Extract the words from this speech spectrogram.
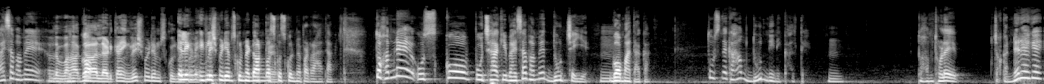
भाई साहब हमें मतलब वहाँ का लड़का इंग्लिश मीडियम स्कूल में इंग्लिश मीडियम स्कूल में डॉन बॉस्को स्कूल में पढ़ रहा था। तो हमने उसको पूछा कि भाई साहब हमें दूध चाहिए गौ माता का। तो उसने कहा हम दूध नहीं निकालते। हम्म। तो हम थोड़े चौकन्ने रह गए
